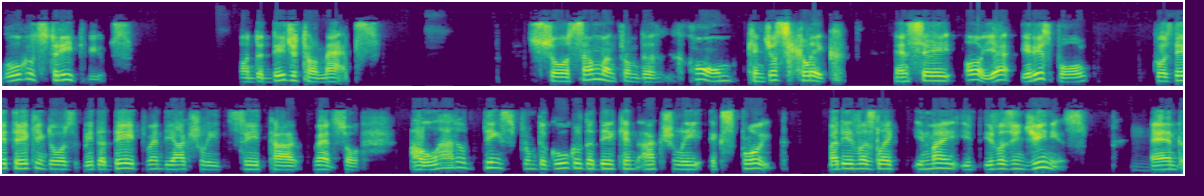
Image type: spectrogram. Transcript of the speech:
Google Street Views on the digital maps. So someone from the home can just click and say, oh, yeah, it is Paul, because they're taking those with the date when the actually streetcar went. So a lot of things from the Google that they can actually exploit. But it was like in my, it, it was ingenious. Mm. And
